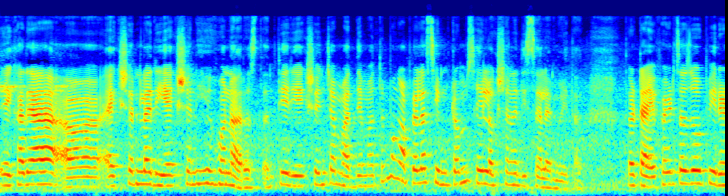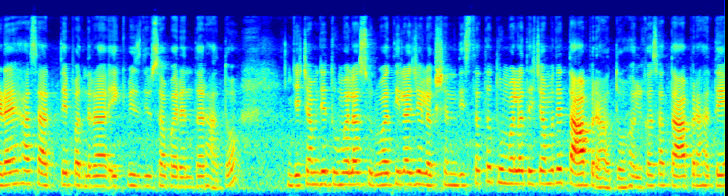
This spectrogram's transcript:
एखाद्या ॲक्शनला रिॲक्शन ही होणार असतं आणि ते रिॲक्शनच्या माध्यमातून मग आपल्याला सिमटम्स हे लक्षणं दिसायला मिळतात. तर टायफॉईडचा जो पिरियड आहे हा सात ते पंधरा एकवीस दिवसापर्यंत राहतो. ज्याच्यामध्ये तुम्हाला सुरुवातीला जे लक्षणं दिसतात तर तुम्हाला त्याच्यामध्ये ताप राहतो. हलकासा ताप राहते.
